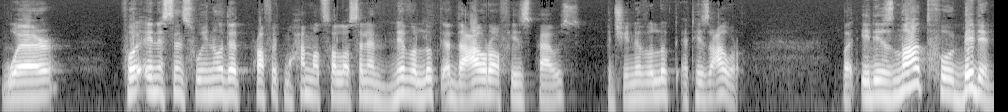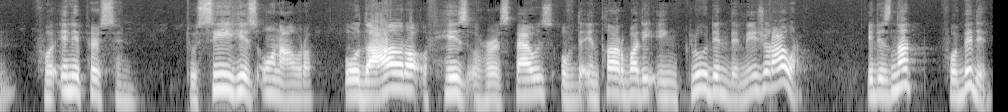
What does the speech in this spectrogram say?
where, for instance, we know that Prophet Muhammad never looked at the awrah of his spouse, and she never looked at his awrah. But it is not forbidden for any person to see his own awrah or the aura of his or her spouse of the entire body including the major aura. It is not forbidden.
